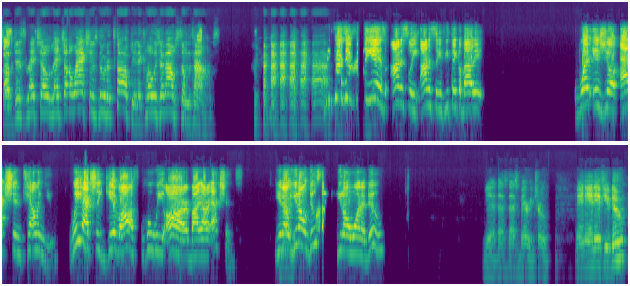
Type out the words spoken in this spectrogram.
So oh. just let your let your actions do the talking and close your mouth sometimes. because it really is, honestly, honestly, if you think about it, what is your action telling you? We actually give off who we are by our actions. You know, right. you don't do something you don't want to do. Yeah, that's that's very true. And and if you do,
